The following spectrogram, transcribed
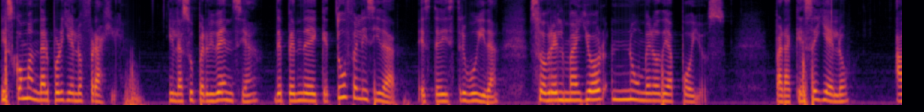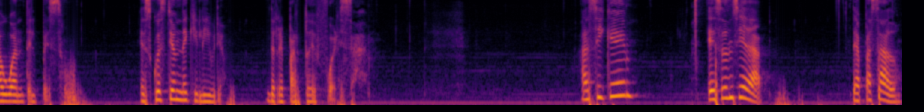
es como andar por hielo frágil y la supervivencia depende de que tu felicidad esté distribuida sobre el mayor número de apoyos para que ese hielo aguante el peso. Es cuestión de equilibrio, de reparto de fuerza. Así que esa ansiedad te ha pasado.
